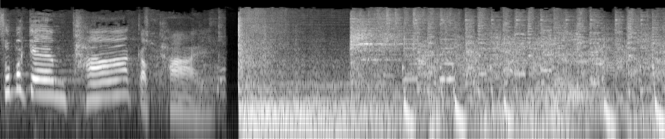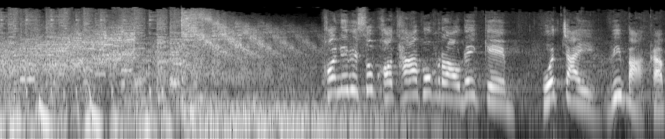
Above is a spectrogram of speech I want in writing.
ซุปเปอร์เกมท้ากับทายข้อนี้พี่ซุปขอท้าพวกเราได้เกมหัวใจวิบากครับ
